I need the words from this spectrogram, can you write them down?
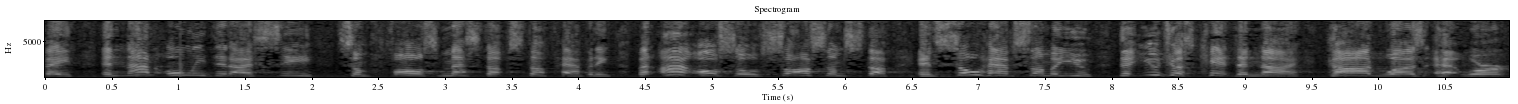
faith. And not only did I see some false, messed up stuff happening, but I also saw some stuff, and so have some of you, that you just can't deny. God was at work.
